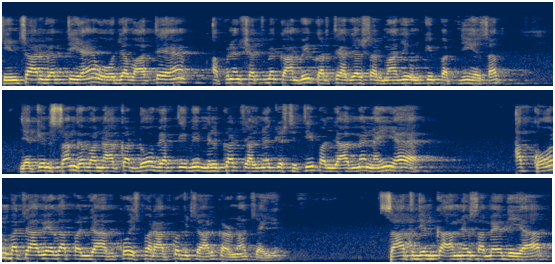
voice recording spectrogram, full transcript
तीन चार व्यक्ति हैं, वो जब आते हैं, अपने क्षेत्र में काम भी करते हैं। अजय शर्मा जी, उनकी पत्नी है सब। लेकिन संघ बनाकर दो व्यक्ति भी मिलकर चलने की स्थिति पंजाब में नहीं है। अब कौन बचावेगा पंजाब को, इस पर आपको विचार करना चाहिए। सात दिन का हमने समय दिया।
